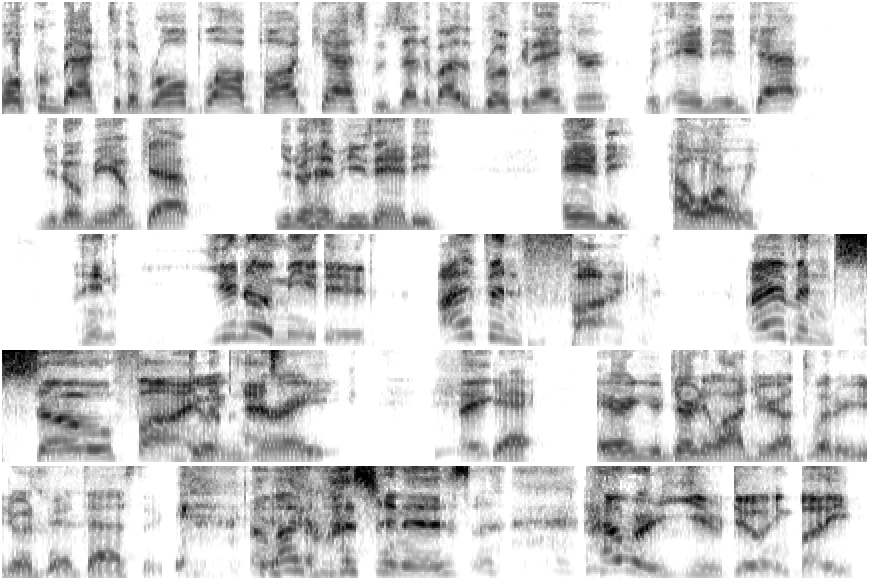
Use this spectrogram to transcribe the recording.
Welcome back to the Roll Blob podcast presented by the Broken Anchor with Andy and Cap. You know me, I'm Cap. You know him, he's Andy. Andy, how are we? I mean, you know me, dude. I've been fine. I have been so fine. Doing great. Like, Yeah, airing your dirty laundry on Twitter. You're doing fantastic. my question is, how are you doing, buddy?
